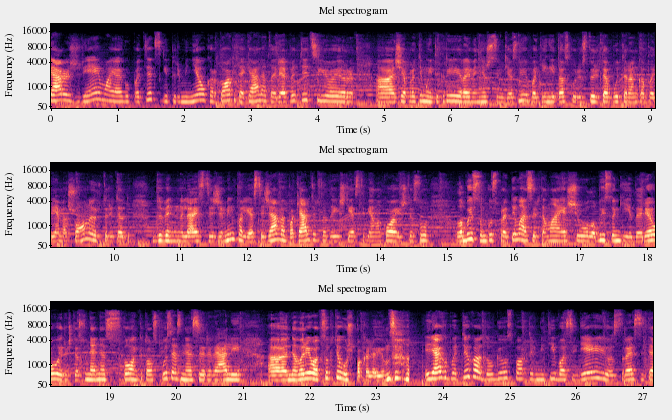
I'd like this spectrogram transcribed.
Gerą žiūrėjimą, jeigu patiks, kaip ir minėjau, kartokite keletą repeticijų ir a, šie pratimai tikrai yra vieni iš sunkesnių, ypatingai tas, kuris turite būti ranką parėmę šonu ir turite dubenį nuleisti žemyn, paliesti žemę, pakelti ir tada ištiesti vieną koją. Iš tiesų labai sunkus pratimas ir tenai aš jau labai sunkiai dariau ir iš tiesų net nesuskau ant kitos pusės, nes ir realiai a, nenorėjau atsukti užpakalio jums. Ir jeigu patiko daugiau sporto ir mytybos idėjų, jūs rasite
